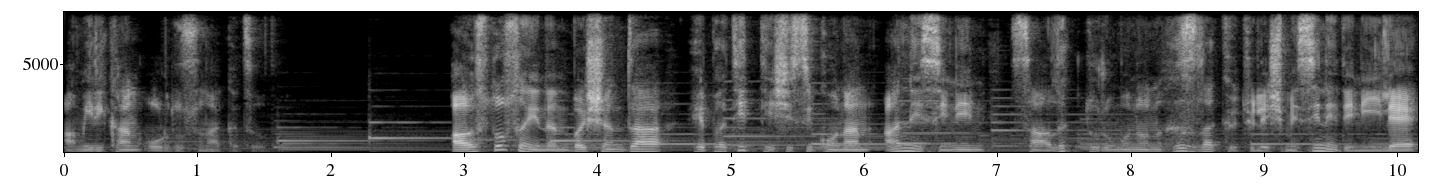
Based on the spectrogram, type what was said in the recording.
Amerikan ordusuna katıldı. Ağustos ayının başında hepatit teşhisi konan annesinin sağlık durumunun hızla kötüleşmesi nedeniyle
